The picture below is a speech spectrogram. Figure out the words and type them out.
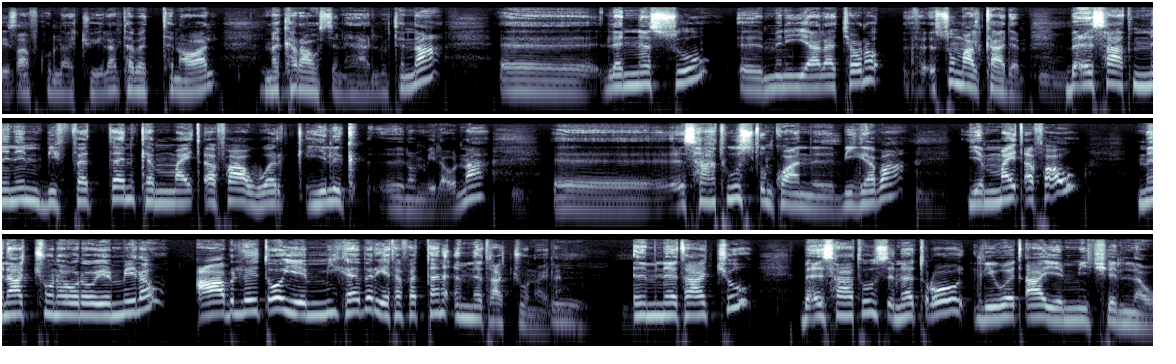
የጻፍኩላችሁ ይላል። ተበትነዋል መከራ ውስጥ ነው ያሉት። እና ለነሱ ምን እያላቸው ነው? እሱም አልካደም። በእሳት ምንም ቢፈተን ከማይጠፋ ወርቅ ይልቅ ነው የሚለው። እና እሳት ውስጥ እንኳን ቢገባ የማይጠፋው ምናችሁ ነው ነው የሚለው? አብልጦ የሚከብር የተፈተነ እምነታችሁ ነው ይላል። እምነታችሁ በእሳት ውስጥ ነጥሮ ሊወጣ የሚችል ነው።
